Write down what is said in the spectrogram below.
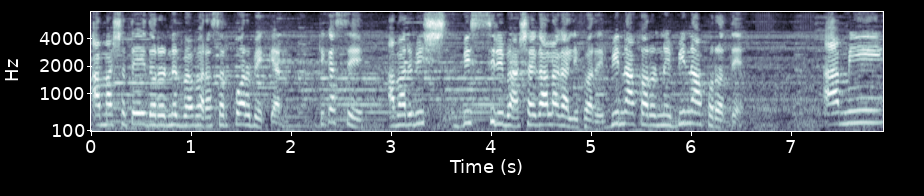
আমার সাথে এই ধরনের ব্যবহার আসার করবে কেন? ঠিক আছে? আমার বিশ- বিশ্রী ভাষায় গালাগালি করে, বিনা কারণে, বিনা অপরাধে। আমি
